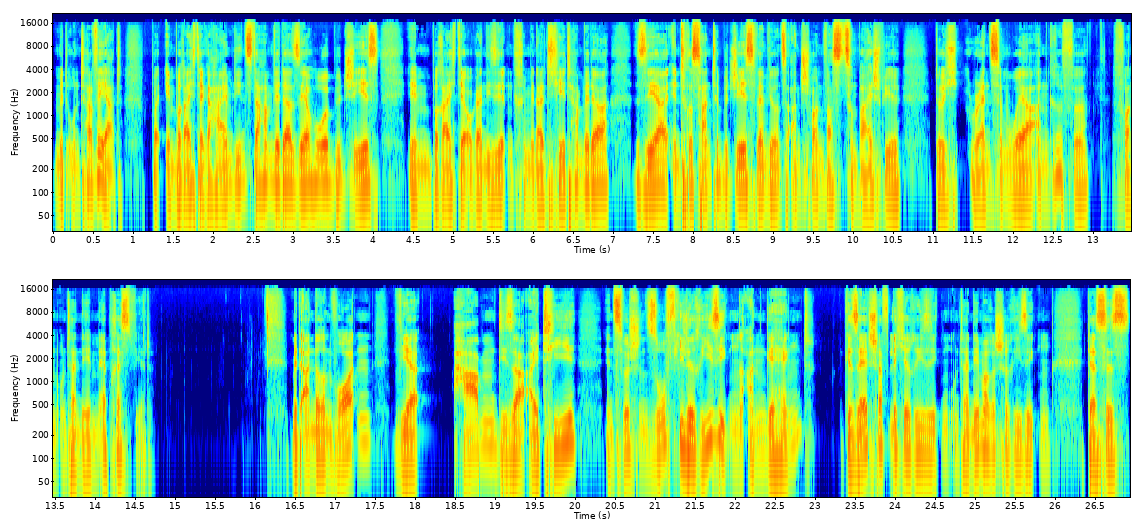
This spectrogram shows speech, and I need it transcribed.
mitunter wert. Bei, Im Bereich der Geheimdienste haben wir da sehr hohe Budgets, im Bereich der organisierten Kriminalität haben wir da sehr interessante Budgets, wenn wir uns anschauen, was zum Beispiel durch Ransomware-Angriffe von Unternehmen erpresst wird. Mit anderen Worten, wir haben dieser IT inzwischen so viele Risiken angehängt, gesellschaftliche Risiken, unternehmerische Risiken, dass es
